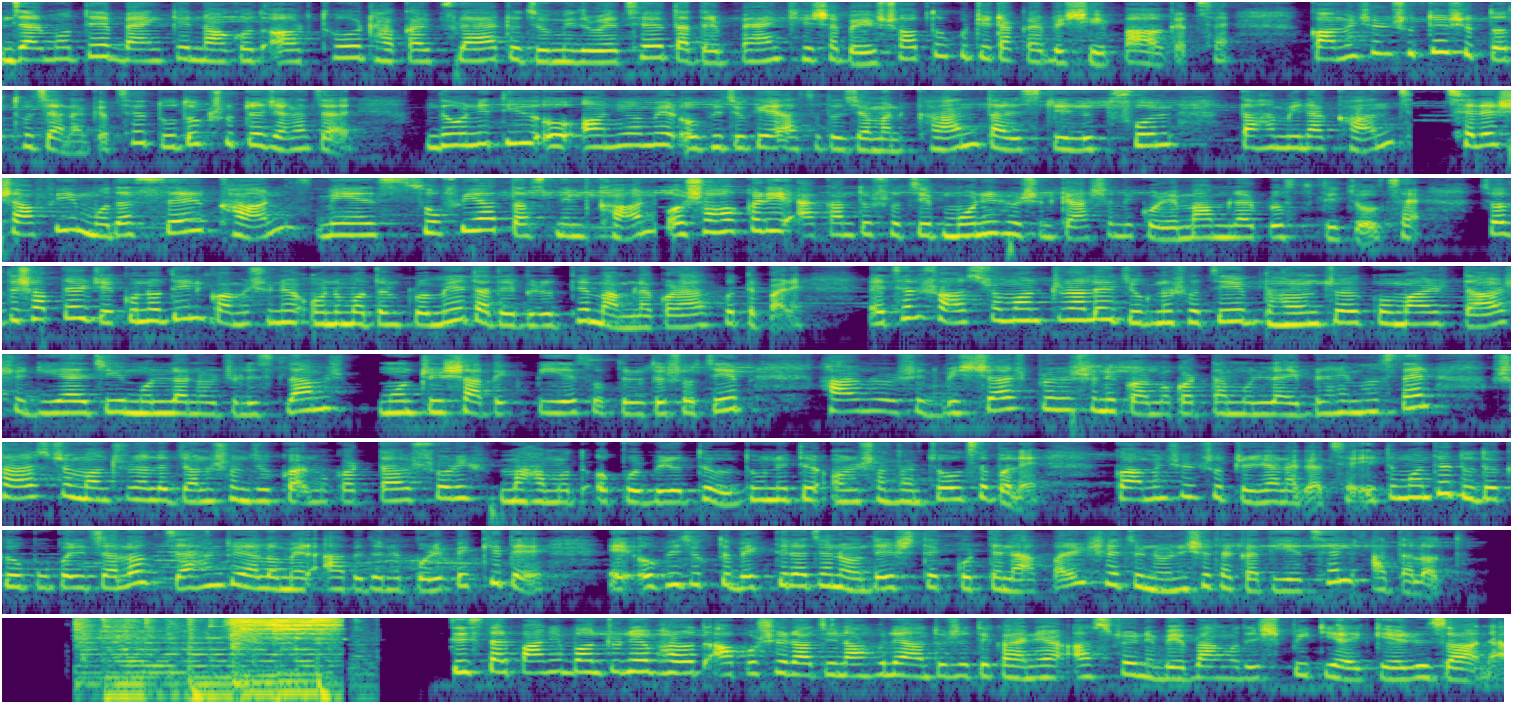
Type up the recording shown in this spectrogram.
যার মধ্যে ব্যাংকের নগদ অর্থ, ঢাকায় ফ্ল্যাট ও জমি রয়েছে, তাদের ব্যাংক হিসাবে শত কোটি টাকার বেশি পাওয়া গেছে। কমিশন সূত্রে এসব তথ্য জানা গেছে, দুদক সূত্রে জানা যায়, দুর্নীতি ও অনিয়মের অভিযোগে আসাদুজ্জামান খান, তার স্ত্রী লুৎফুল তাহমিনা খান ছেলে শাফি মুদাসের খান, মেয়ে সোফিয়া তাসনিম খান ও সহকারী একান্ত সচিব মনির হোসেনকে আসামি করে মামলার প্রস্তুতি চলছে। চলতি সপ্তাহের যে কোনো দিন কমিশনের অনুমোদন ক্রমে তাদের বিরুদ্ধে মামলা করা হতে পারে। এছাড়া স্বরাষ্ট্র মন্ত্রণালয়ের যুগ্ম সচিব ধনঞ্জয় কুমার দাস, ডিআইজি মোল্লা নজরুল ইসলাম মন্ত্রীর সাবেক পিএস অতিরিক্ত সচিব হারুন রশিদ বিশ্বাস, প্রশাসনিক কর্মকর্তা মোল্লা ইব্রাহিম হোসেন, স্বরাষ্ট্র মন্ত্রণালয়ের জনসংযোগ কর্মকর্তা শরীফ মাহমুদ অপুর বিরুদ্ধেও দুর্নীতির অনুসন্ধান চলছে বলে কমিশন সূত্রে জানা গেছে। ইতিমধ্যে দুদকের উপপরিচালক জাহাঙ্গীর আলমের আবেদনের পরিপ্রেক্ষিতে এই অভিযুক্ত ব্যক্তিরা যেন দেশ ত্যাগ করতে না পারে, সেজন্য নিষেধাজ্ঞা দিয়েছেন আদালত। তিস্তার পানি বন্টনে ভারত আপোষে রাজি না হলে আন্তর্জাতিক আইনের আশ্রয় নেবে বাংলাদেশ পিটিআই কে রিজানা।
